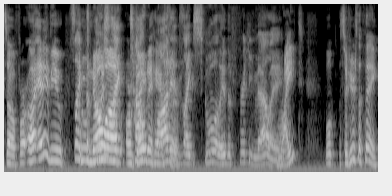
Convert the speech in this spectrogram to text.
so for uh, any of you It's like who know most of like or go to Hampshire. like school in the freaking valley. right? Well, so here's the thing.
